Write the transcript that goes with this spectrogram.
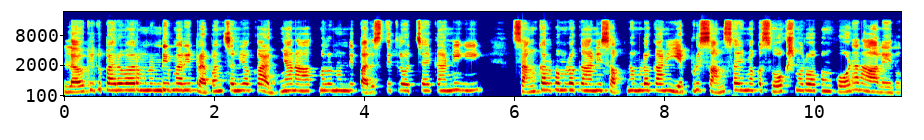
లౌకిక పరివారం నుండి మరి ప్రపంచం యొక్క అజ్ఞాన ఆత్మల నుండి పరిస్థితులు వచ్చాయి కానీ, సంకల్పంలో కానీ, స్వప్నంలో కానీ ఎప్పుడు సంశయం యొక్క సూక్ష్మ రూపం కూడా రాలేదు.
